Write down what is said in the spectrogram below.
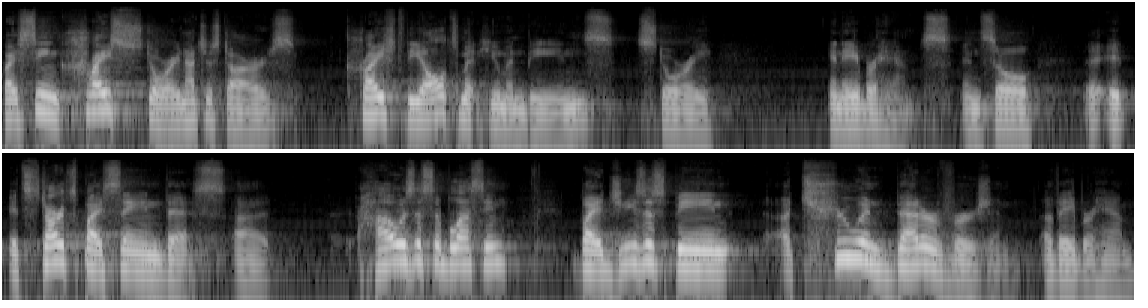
by seeing Christ's story, not just ours Christ, the ultimate human being's story in Abraham's. And so it, it starts by saying this uh, How is this a blessing? By Jesus being a true and better version of Abraham,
